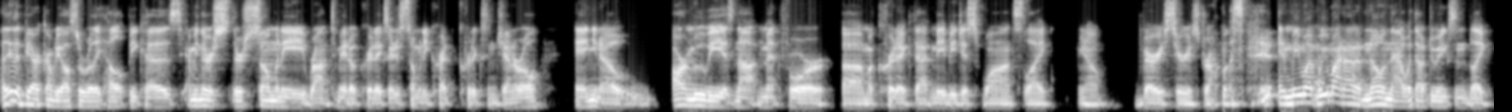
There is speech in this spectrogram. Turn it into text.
I think the PR company also really helped because I mean, there's there's so many Rotten Tomato critics, there's just so many crit- critics in general, and you know, our movie is not meant for um, a critic that maybe just wants like you know very serious dramas, and we might we might not have known that without doing some like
